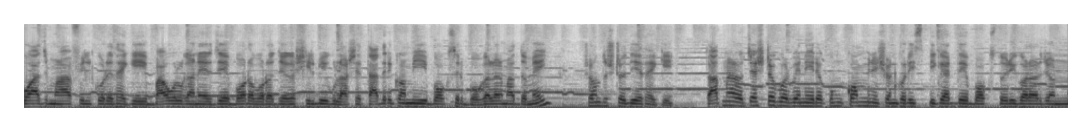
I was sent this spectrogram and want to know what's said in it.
ওয়াজ মাহফিল করে থাকি, বাউল গানের যে বড় বড় যে শিল্পীগুলো আসে তাদেরকে আমি এই বক্সের ভোগালের মাধ্যমেই সন্তুষ্ট দিয়ে থাকি। তো আপনারাও চেষ্টা করবেন এরকম কম্বিনেশন করে স্পিকার দিয়ে বক্স তৈরি করার জন্য।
